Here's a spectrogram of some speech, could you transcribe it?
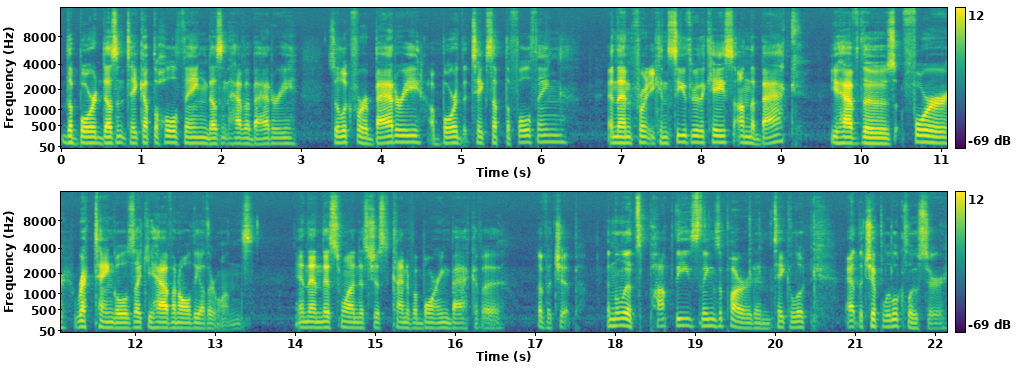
the board doesn't take up the whole thing, doesn't have a battery. So look for a battery, a board that takes up the full thing. And then from what you can see through the case on the back, you have those four rectangles like you have on all the other ones. And then this one is just kind of a boring back of a of a chip. And then let's pop these things apart and take a look at the chip a little closer.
